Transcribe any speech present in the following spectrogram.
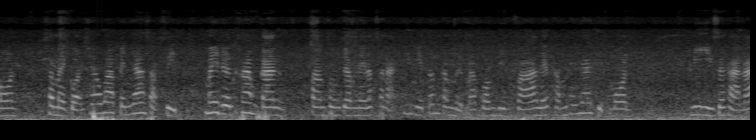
มอน สมัยก่อนเชื่อว่าเป็นหญ้าศักดิ์สิทธิ์ไม่เดินข้ามกัน ความทรงจำในลักษณะที่มีต้นกำเนิดมาพร้อมดินฟ้า และทำให้หญ้าเขตมอน มีอีกสถานะ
